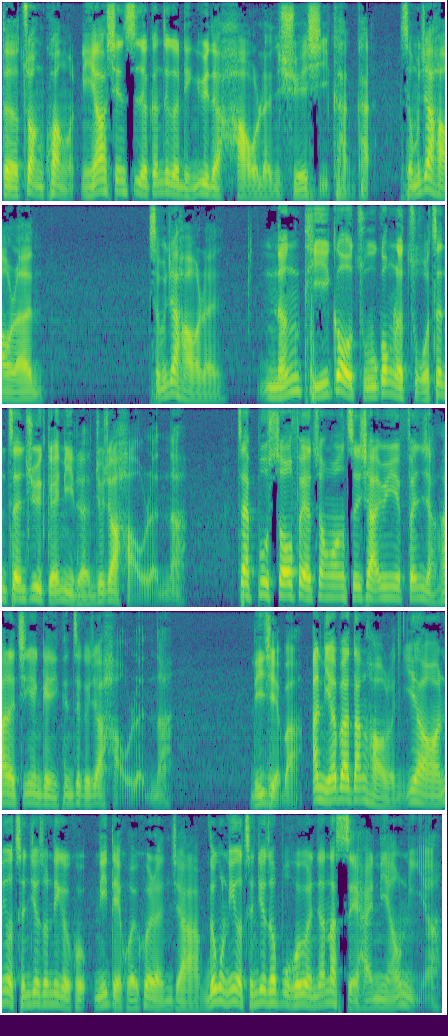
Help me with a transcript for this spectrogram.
的状况，你要先试着跟这个领域的好人学习看看，什么叫好人？什么叫好人？能提供足够的佐证证据给你的人就叫好人呐。在不收费的状况之下，愿意分享他的经验给你听，这个叫好人呐。理解吧？啊，你要不要当好人？要啊！你有成就的时候，你给回，你得回馈人家。如果你有成就的时候不回馈人家，那谁还鸟你啊？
